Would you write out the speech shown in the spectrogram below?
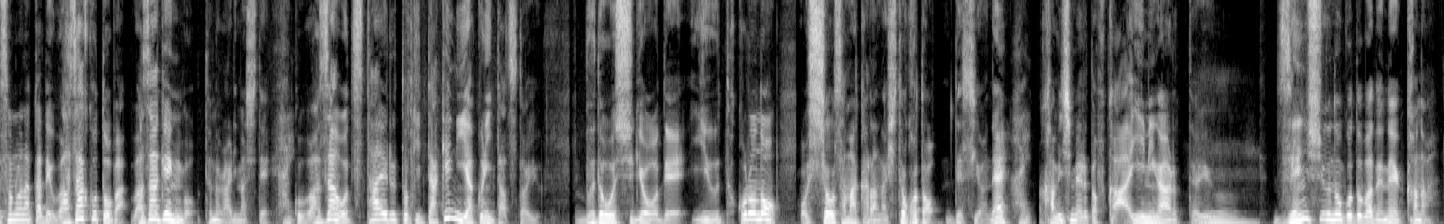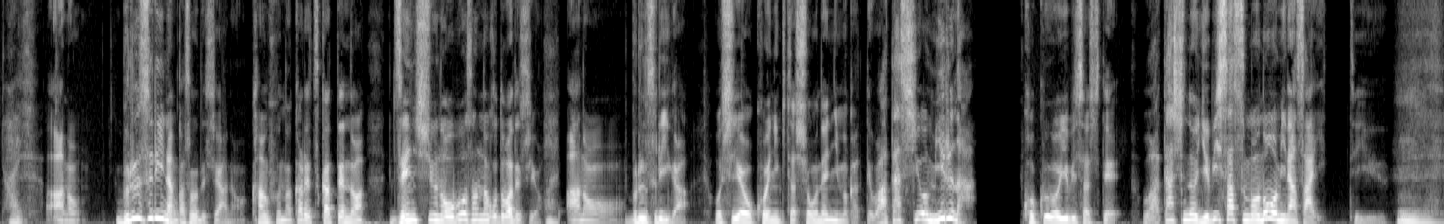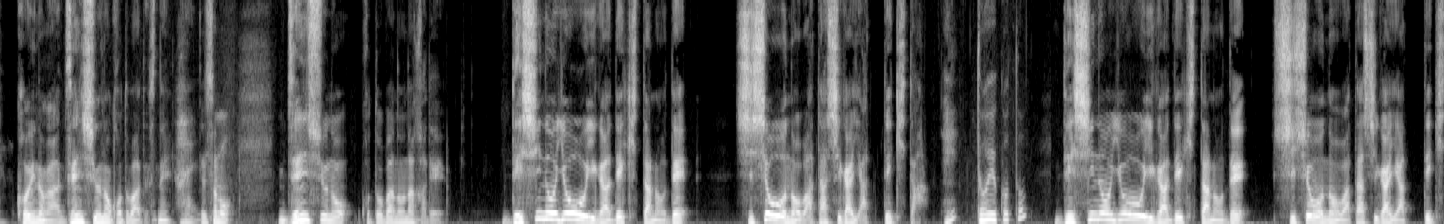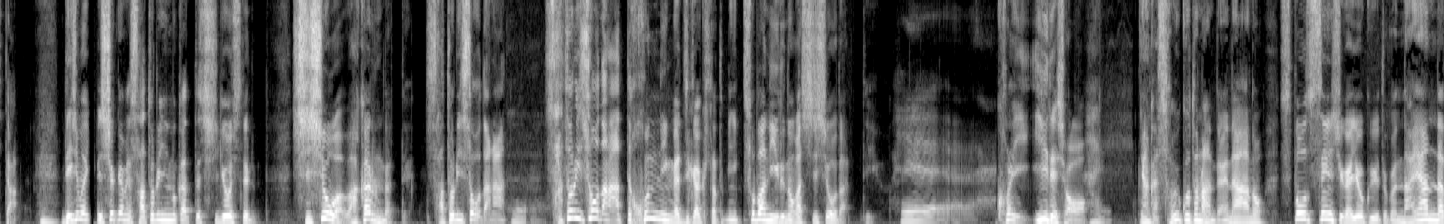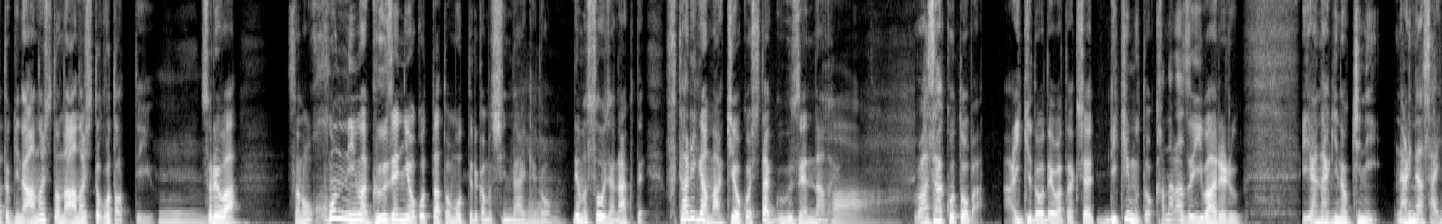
その中で技言葉、技言語というのがありまして、はいこう技を伝える時だけに役に立つという。武道修行で言うところのお師匠様からの一言ですよね。はい。噛み締めると深い意味があるという。禅宗の言葉でね、かな。はい。あの、ブルース・リーなんかそうですよ。あの、カンフーの彼使ってんのは禅宗のお坊さんの言葉ですよ。あの、ブルース・リーが教えを超えに来た少年に向かって、私を見るな虚空を指さして、私の指さすものを見なさいっていう、こういうのが禅宗の言葉ですね。はい。で、その禅宗の言葉の中で、弟子の用意ができたので、師匠の私がやってきた。え？どういうこと？弟子の用意ができたので、師匠の私がやってきた。弟子も一生懸命悟りに向かって修行してる。師匠はわかるんだって。悟りそうだな。悟りそうだなって本人が自覚した時にそばにいるのが師匠だっていう。へえ。これいいでしょ？はい。なんかそういうことなんだよな。あの、スポーツ選手がよく言うとこれ悩んだ時のあの人のあの一言っていう。うん。それは、その本人は偶然に起こったと思ってるかもしんないけど、でもそうじゃなくて、二人が巻き起こした偶然なのよ。は技言葉。合気道で私は力むと必ず言われる、柳の木になりなさい。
